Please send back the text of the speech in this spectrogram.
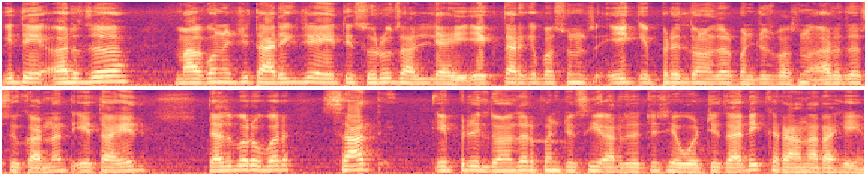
इथे अर्ज मागवण्याची तारीख जी आहे ती सुरू झालेली आहे. एक तारखेपासूनच एक एप्रिल दोन हजार पंचवीसपासून अर्ज स्वीकारण्यात येत आहेत. त्याचबरोबर सात एप्रिल दोन हजार पंचवीस ही अर्जाची शेवटची तारीख राहणार आहे.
